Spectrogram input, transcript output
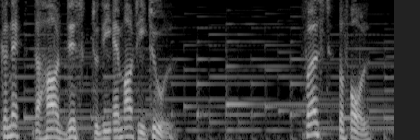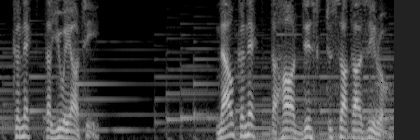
connect the hard disk to the MRT tool. First of all, connect the UART. Now connect the hard disk to SATA 0.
